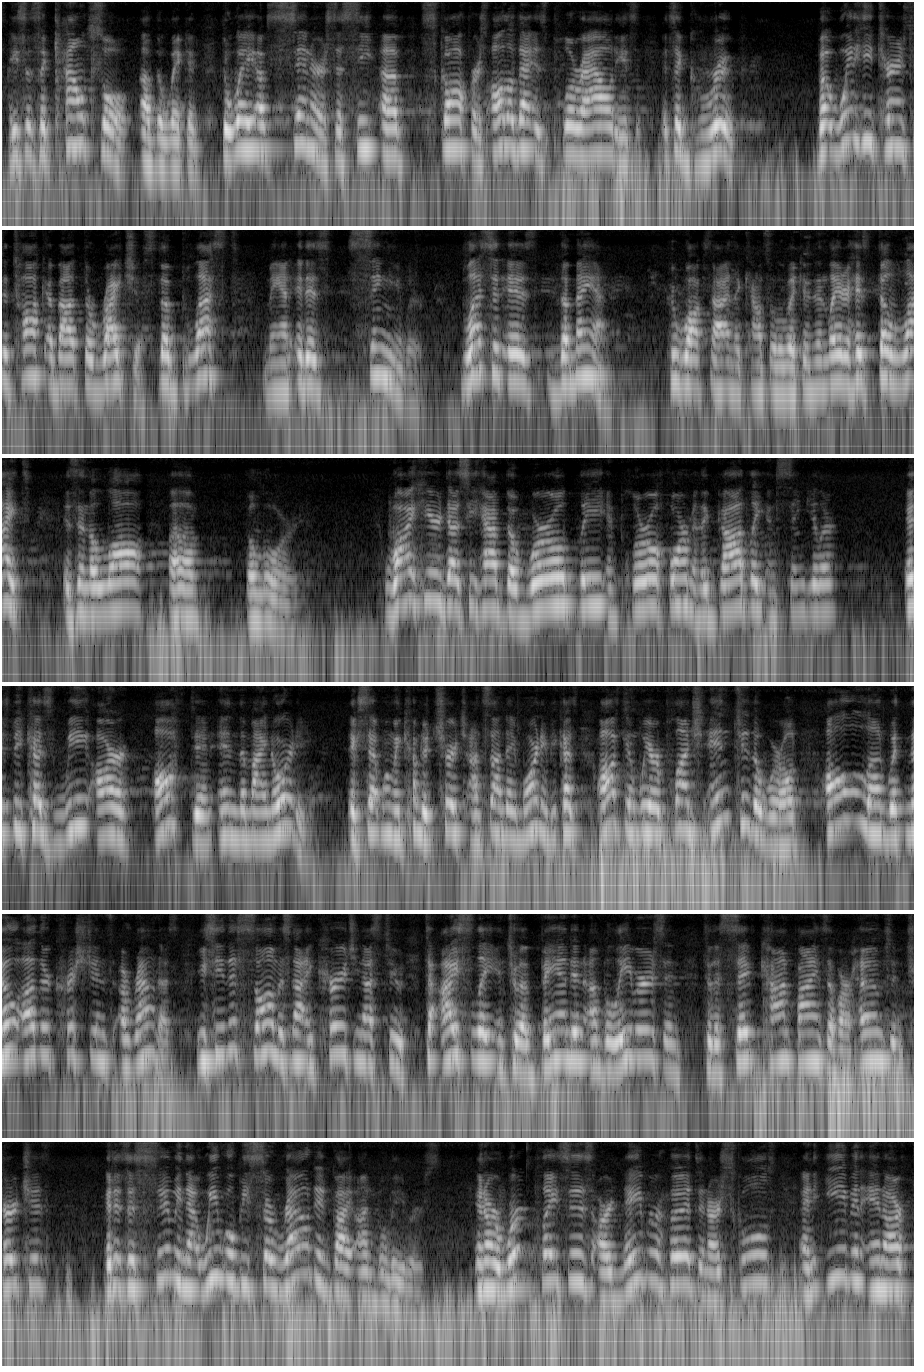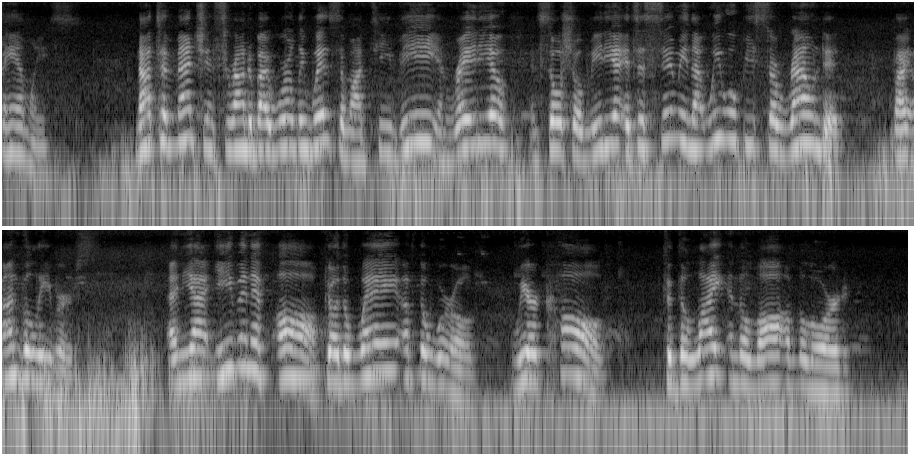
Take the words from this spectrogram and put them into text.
He says the counsel of the wicked, the way of sinners, the seat of scoffers. All of that is plurality. It's, it's a group. But when he turns to talk about the righteous, the blessed man, it is singular. Blessed is the man who walks not in the counsel of the wicked. And then later, his delight is in the law of the Lord. Why here does he have the worldly in plural form and the godly in singular? It's because we are often in the minority, except when we come to church on Sunday morning, because often we are plunged into the world all alone with no other Christians around us. You see, this psalm is not encouraging us to, to isolate and to abandon unbelievers and to the safe confines of our homes and churches. It is assuming that we will be surrounded by unbelievers in our workplaces, our neighborhoods, in our schools, and even in our families. Not to mention surrounded by worldly wisdom on TV and radio and social media. It's assuming that we will be surrounded by unbelievers and yet, even if all go the way of the world, We are called to delight in the law of the Lord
